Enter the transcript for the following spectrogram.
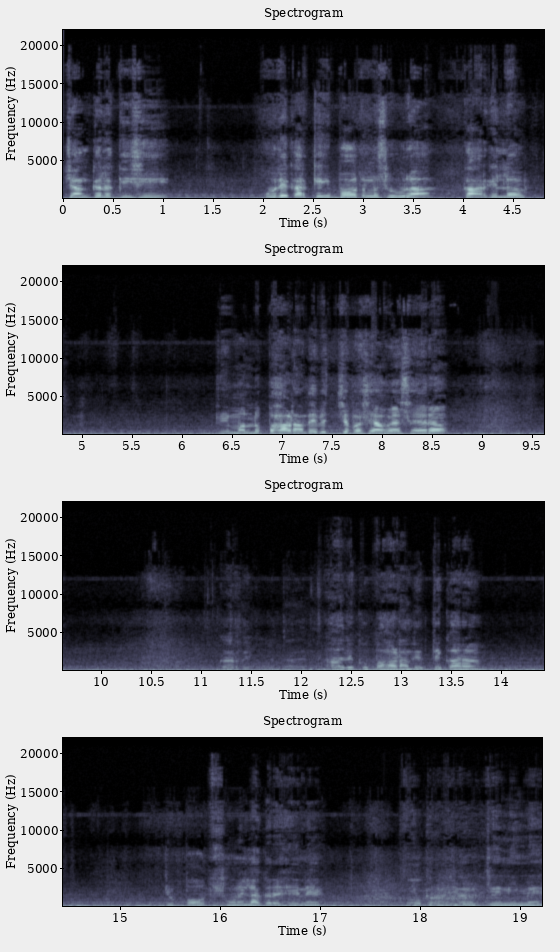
ਜੰਗ ਲੱਗੀ ਸੀ। ਉਹਦੇ ਕਰਕੇ ਵੀ ਬਹੁਤ ਮਸ਼ਹੂਰ ਆ ਕਾਰਗਿਲ। ਤੇ ਮੰਨ ਲਓ ਪਹਾੜਾਂ ਦੇ ਵਿੱਚ ਵਸਿਆ ਹੋਇਆ ਸ਼ਹਿਰ ਆ। ਕਰ ਦੇਖੋ ਕਿੱਦਾਂ ਹੈ ਆਹ ਦੇਖੋ ਪਹਾੜਾਂ ਦੇ ਉੱਤੇ ਘਰ ਆ ਜੋ ਬਹੁਤ ਸੋਹਣੇ ਲੱਗ ਰਹੇ ਨੇ। ਪੁਰਾਣੇ ਦੂਜੇ ਦੇ ਘਰ। ਉੱਚੇ ਨੀਵੇਂ।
